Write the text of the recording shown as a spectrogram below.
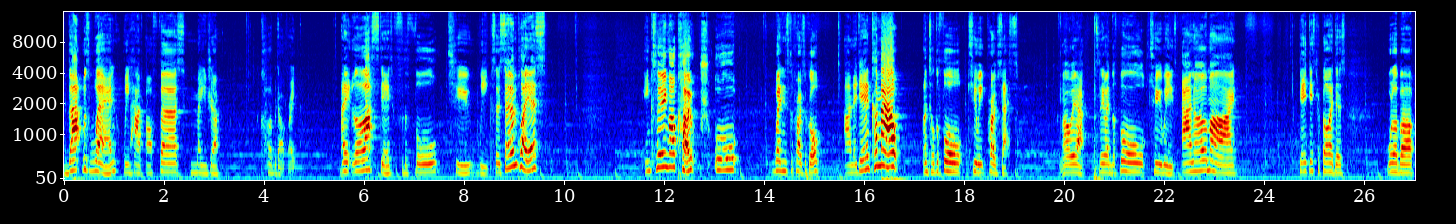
that was when we had our first major COVID outbreak. And it lasted for the full two weeks. So seven players, including our coach, all went into the protocol. And they didn't come out until the full two week process. Oh yeah, so they went the full two weeks. And oh my, did this provide us one of our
